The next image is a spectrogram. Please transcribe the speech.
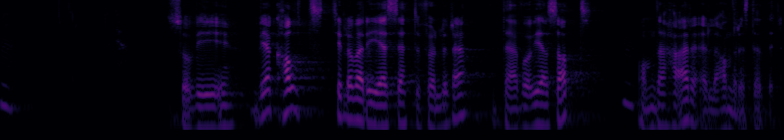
Mm. Så vi, vi, er kalt til å være Jesu etterfølgere der hvor vi er satt, mm. om det er her eller andre steder.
